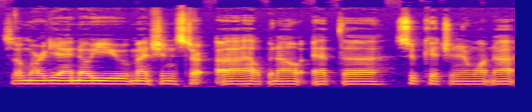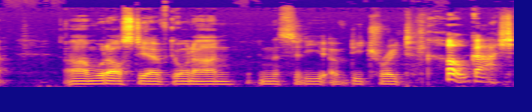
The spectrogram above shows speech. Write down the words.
So, Margie, I know you mentioned start, uh, helping out at the soup kitchen and whatnot. Um, what else do you have going on in the city of Detroit? Oh gosh,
